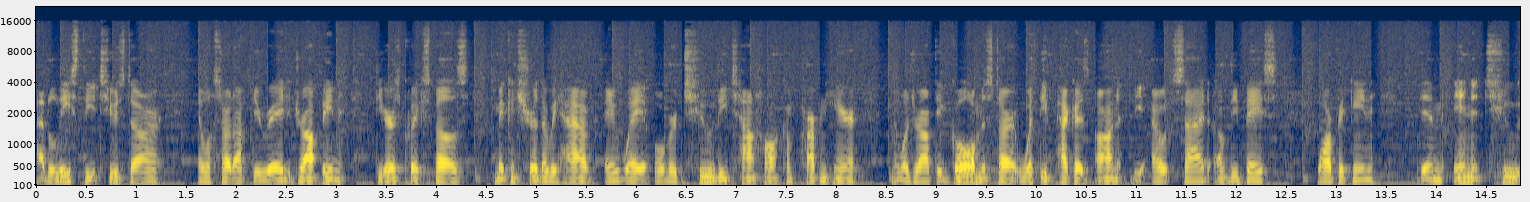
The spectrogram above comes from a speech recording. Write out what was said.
at least the 2 star, and we'll start off the raid dropping the Earthquake spells, making sure that we have a way over to the Town Hall compartment here, then we'll drop the golem to start with the P.E.K.K.A.s on the outside of the base, while breaking them into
